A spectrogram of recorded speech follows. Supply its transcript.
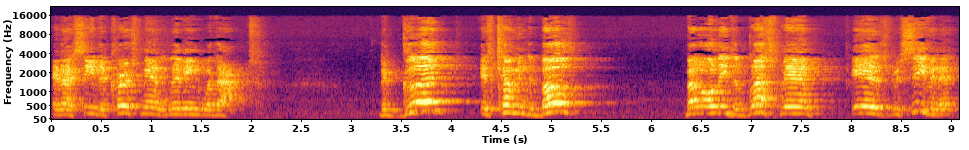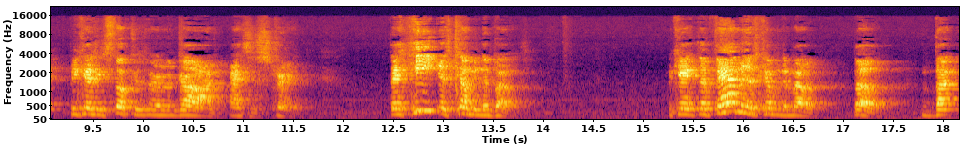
and I see the cursed man living without. The good is coming to both, but only the blessed man is receiving it because he's focusing on God as his strength. The heat is coming to both. Okay, the famine is coming to both, both. But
